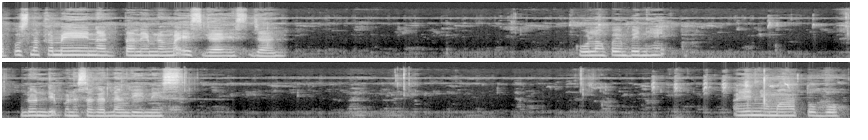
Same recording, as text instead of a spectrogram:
Tapos na kami nagtanim ng mais guys dyan. Kulang pa yung binhi. Doon di pa nasagad ng dinis. Ayan yung mga tubo.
